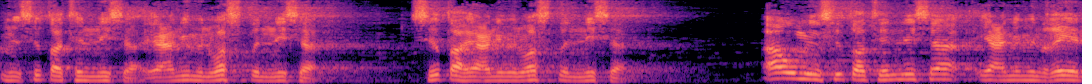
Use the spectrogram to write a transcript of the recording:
من سطة النساء يعني من وسط النساء. سطة يعني من وسط النساء. أو من سطة النساء يعني من غير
